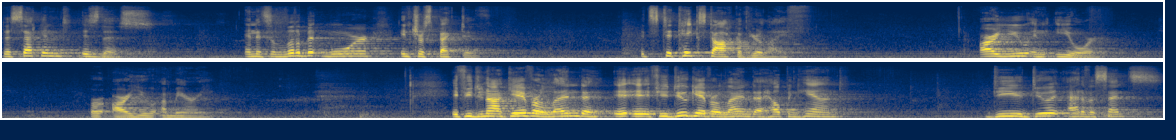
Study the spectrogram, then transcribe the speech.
The second is this and it's a little bit more introspective. It's to take stock of your life. Are you an Eeyore or are you a Mary? If you do not give or lend, if you do give or lend a helping hand, do you do it out of a sense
